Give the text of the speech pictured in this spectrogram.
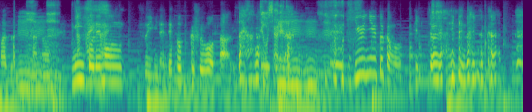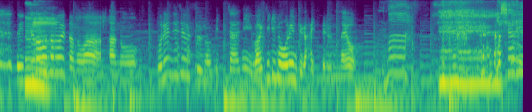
まず、うん。あのうんミントレンモン水みたいな、デトックスウォーターみたいなのがなんておしゃれだうん。うん牛乳とかもピッチャーで入ってたりとか。で一番驚いたのは、あの、オレンジジュースのピッチャーに輪切りのオレンジが入ってるんだよ。うんまあおしゃれ。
